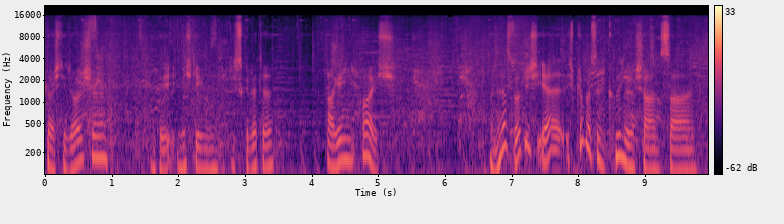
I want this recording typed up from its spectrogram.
Vielleicht die Dolche. Okay, nicht gegen die Skelette. Aber gegen euch. Und sind das wirklich? Ja, ich glaube, das sind grüne Schadenszahlen.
